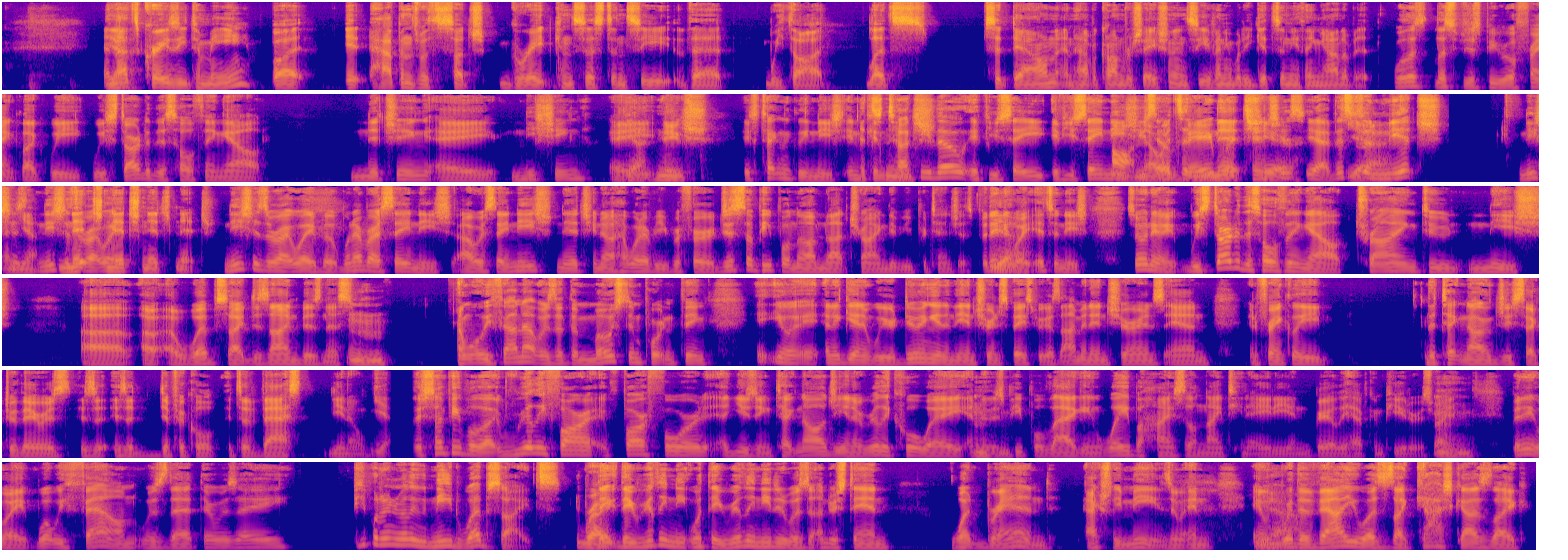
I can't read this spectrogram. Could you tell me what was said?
and Yeah. that's crazy to me. But it happens with such great consistency that we thought, let's sit down and have a conversation and see if anybody gets anything out of it. well, let's let's just be real frank. Like we we started this whole thing out niching a niching a, yeah, a- niche. it's technically niche in It's Kentucky niche. though. If you say if you say niche, Oh, you no, sound it's a very pretentious. here. Yeah, this is a niche. Niche is yeah, niche is niche, the right way. niche, niche, niche. Niche is the right way, but whenever I say niche, I always say niche, niche, you know, whatever you prefer, just so people know I'm not trying to be pretentious. But Yeah. anyway, it's a niche. So anyway, we started this whole thing out trying to niche uh, a, a website design business. Mhm. And what we found out was that the most important thing, you know, and again, we were doing it in the insurance space because I'm in insurance, and and frankly, the technology sector there is is a, is a difficult. It's a vast, you know. Yeah. There's some people like really far far forward at using technology in a really cool way, and then there's Mhm. people lagging way behind still 1980 and barely have computers, right? Mhm. But anyway, what we found was that there was a people didn't really need websites. Right. They, they really need what they really needed was to understand what brand actually means and and, and Yeah. where the value was is like, gosh, guys, like,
